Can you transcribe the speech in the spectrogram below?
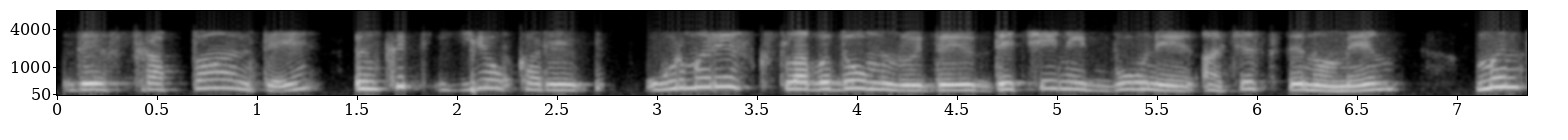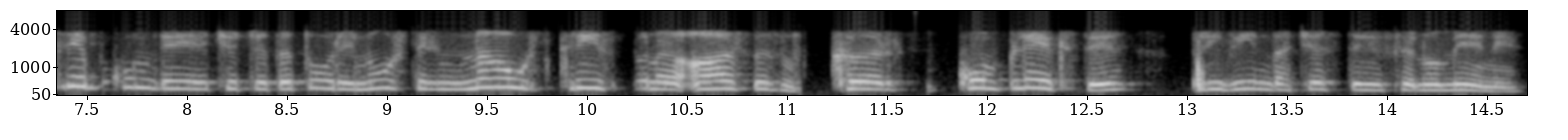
de frapante, încât eu care urmăresc, slavă Domnului, de decenii bune acest fenomen, mă întreb cum de cercetătorii noștri n-au scris până astăzi cărți complexe privind aceste fenomene.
